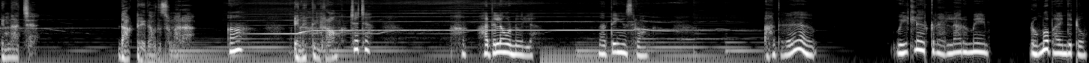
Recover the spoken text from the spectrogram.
என்னாச்சு? டாக்டர் ஏதாவது சொன்னாரா? ஆ? எனிதிங் ராங் சச்சா அதெல்லாம் ஒன்றும் இல்லை. நத்திங் இஸ் ராங் அது வீட்டில் இருக்கிற எல்லாருமே ரொம்ப பயந்துட்டோம்.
